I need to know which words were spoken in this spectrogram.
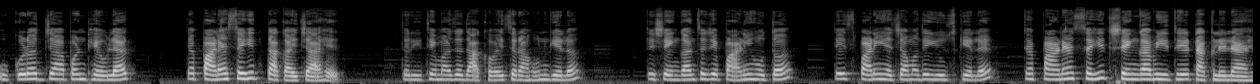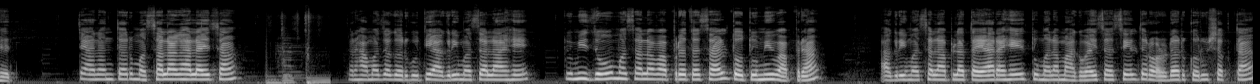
उकडत ज्या आपण ठेवल्यात त्या पाण्यासहित टाकायच्या आहेत. तर इथे माझं दाखवायचं राहून गेलं. ते शेंगांचं जे पाणी होतं तेच पाणी ह्याच्यामध्ये यूज केलं आहे त्या पाण्यासहित शेंगा मी इथे टाकलेल्या आहेत. त्यानंतर मसाला घालायचा. तर हा माझा घरगुती आगरी मसाला आहे. तुम्ही जो मसाला वापरत असाल तो तुम्ही वापरा. आगरी मसाला आपला तयार आहे. तुम्हाला मागवायचा असेल तर ऑर्डर करू शकता.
